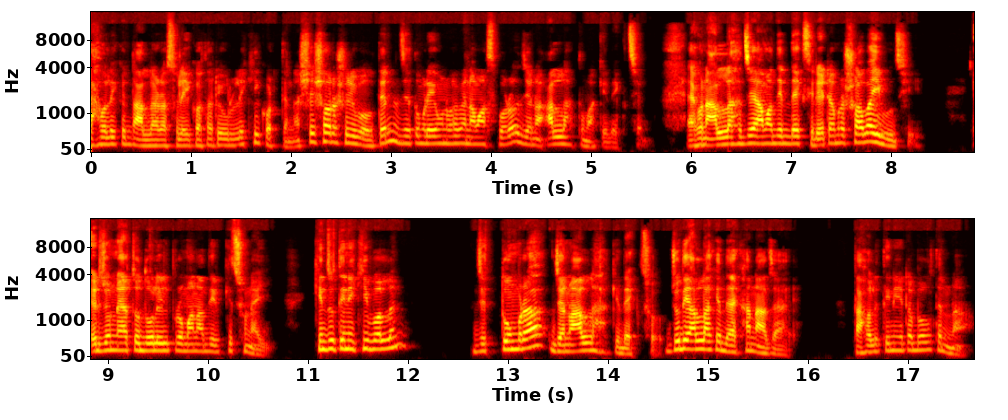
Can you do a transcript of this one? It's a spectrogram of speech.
তাহলে কিন্তু আল্লাহ রাসুল এই কথাটি উল্লেখই করতেন না। সে সরাসরি বলতেন যে, তোমরা এমনভাবে নামাজ পড়ো যেন আল্লাহ তোমাকে দেখছেন। এখন আল্লাহ যে আমাদের দেখছেন, এটা আমরা সবাই বুঝি। এর জন্য এত দলিল প্রমাণাদির কিছু নাই। কিন্তু তিনি কি বললেন? যে, তোমরা যেন আল্লাহকে দেখছ। যদি আল্লাহকে দেখা না যায়, তাহলে তিনি এটা বলতেন না।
